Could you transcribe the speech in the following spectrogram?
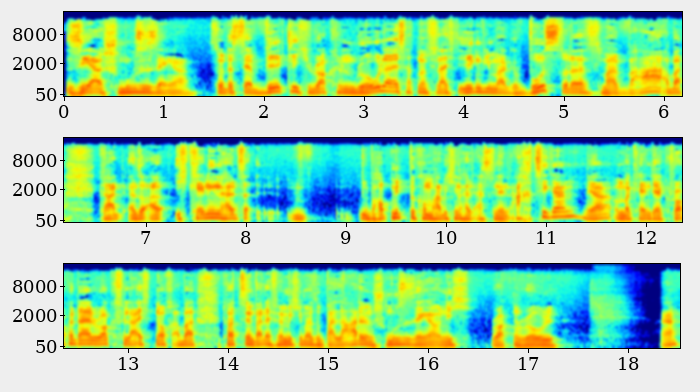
sehr Schmusesänger. So, dass der wirklich Rock'n'Roller ist, hat man vielleicht irgendwie mal gewusst oder dass es mal war, aber gerade, also äh, ich kenne ihn halt, überhaupt mitbekommen habe ich ihn halt erst in den 80ern, ja, und man kennt ja Crocodile Rock vielleicht noch, aber trotzdem war der für mich immer so Ballade und Schmusesänger und nicht Rock'n'Roll. Ja?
